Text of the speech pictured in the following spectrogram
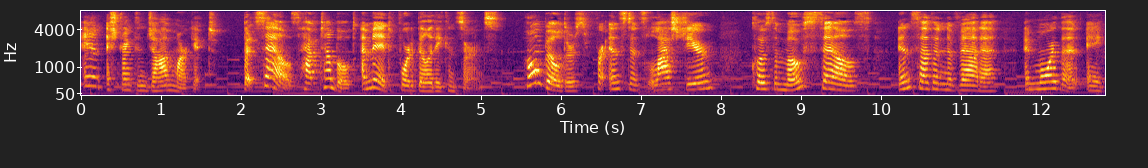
and a strengthened job market. But sales have tumbled amid affordability concerns. Home builders, for instance, last year closed the most sales in Southern Nevada in more than a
